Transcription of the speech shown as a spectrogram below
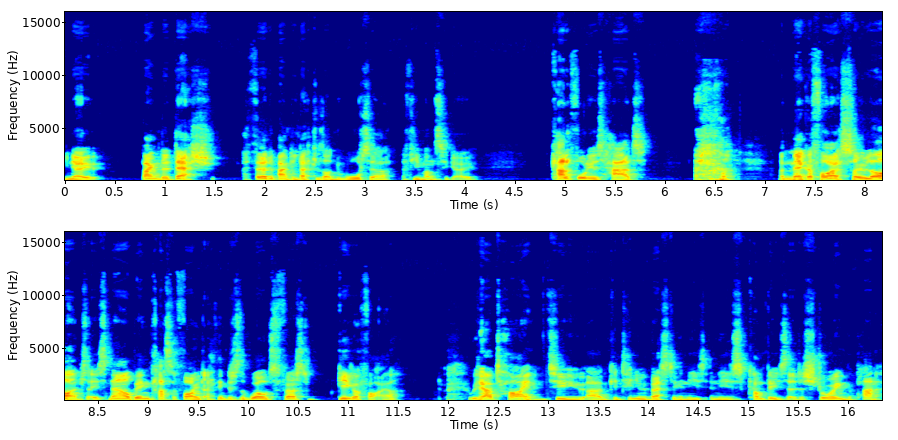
You know, Bangladesh, a third of Bangladesh was underwater a few months ago. California's had a mega fire so large that it's now being classified, I think, as the world's first gigafire. We have time to um, continue investing in these in these companies that are destroying the planet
